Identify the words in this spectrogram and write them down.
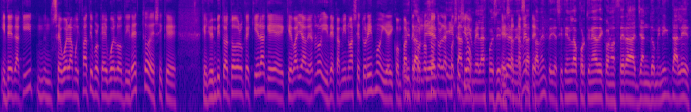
desde aquí mm, se vuela muy fácil porque hay vuelos directos, así que, que yo invito a todo lo que quiera que, vaya a verlo y de camino hace turismo y, ahí comparte con nosotros la exposición. Y también ve la exposición, exactamente. y así tiene la oportunidad de conocer a Jean-Dominique Dalet.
